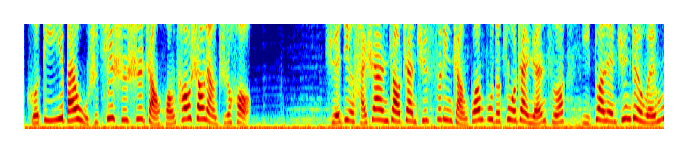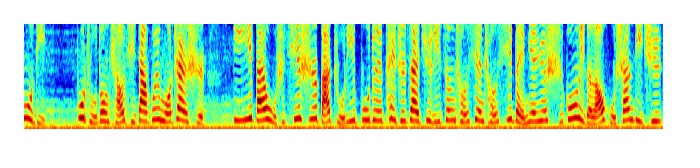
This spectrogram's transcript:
和第一百五十七师师长黄涛商量之后。决定还是按照战区司令长官部的作战原则，以锻炼军队为目的，不主动挑起大规模战事。第一百五十七师把主力部队配置在距离增城县城西北面约十公里的老虎山地区，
